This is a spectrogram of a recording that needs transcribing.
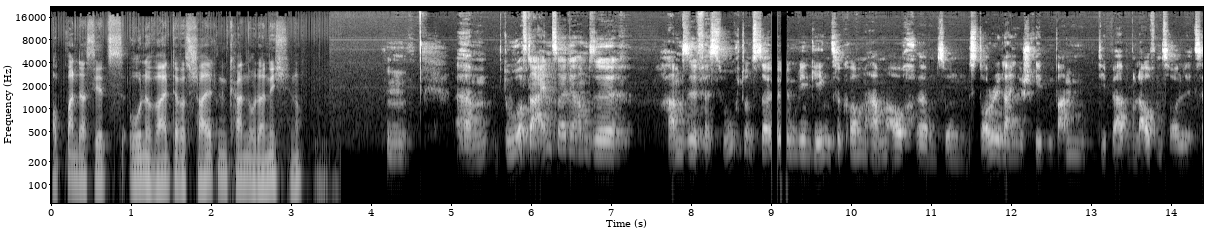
ob man das jetzt ohne weiteres schalten kann oder nicht. Ne? Hm. Ähm, du, auf der einen Seite haben sie, haben sie versucht, uns da irgendwie entgegenzukommen, haben auch ähm, so ein Storyline geschrieben, wann die Werbung laufen soll, etc.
